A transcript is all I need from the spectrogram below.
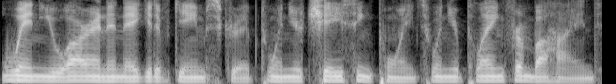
when you are in a negative game script, when you're chasing points, when you're playing from behind,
